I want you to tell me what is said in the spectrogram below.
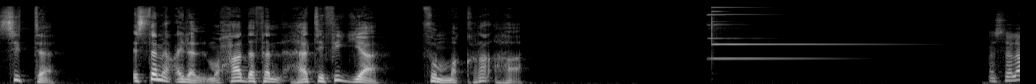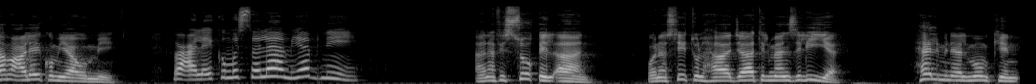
ستة. استمع إلى المحادثة الهاتفية ثم اقرأها. السلام عليكم يا أمي. وعليكم السلام يا ابني. أنا في السوق الآن ونسيت الحاجات المنزلية. هل من الممكن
